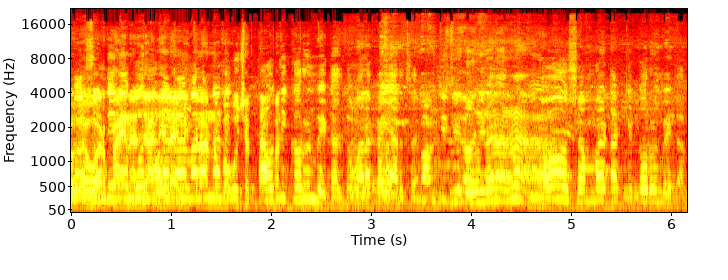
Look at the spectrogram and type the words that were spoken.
व्यवहार. फायनल झालेला आहे मित्रांनो बघू शकता आपण. करून भेटाल तुम्हाला काही अडचण नाही. हो शंभर टक्के करून भेटाल.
